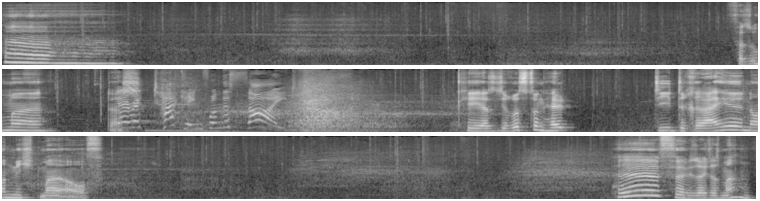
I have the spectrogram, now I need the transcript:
Ah. Versuch mal das. Okay, also die Rüstung hält die drei noch nicht mal auf. Hilfe, wie soll ich das machen?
